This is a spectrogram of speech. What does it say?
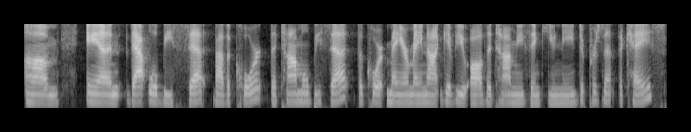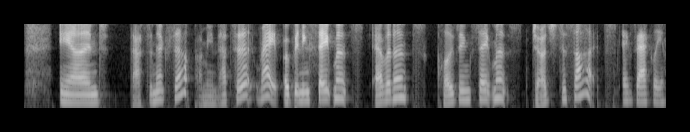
Um, and that will be set by the court. The time will be set. The court may or may not give you all the time you think you need to present the case. And that's the next step. I mean, that's it. Right. Opening statements, evidence, closing statements, judge decides. Exactly.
